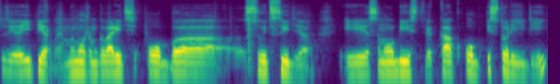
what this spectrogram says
и первое, мы можем говорить об э, суициде и самоубийстве как об истории идей,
